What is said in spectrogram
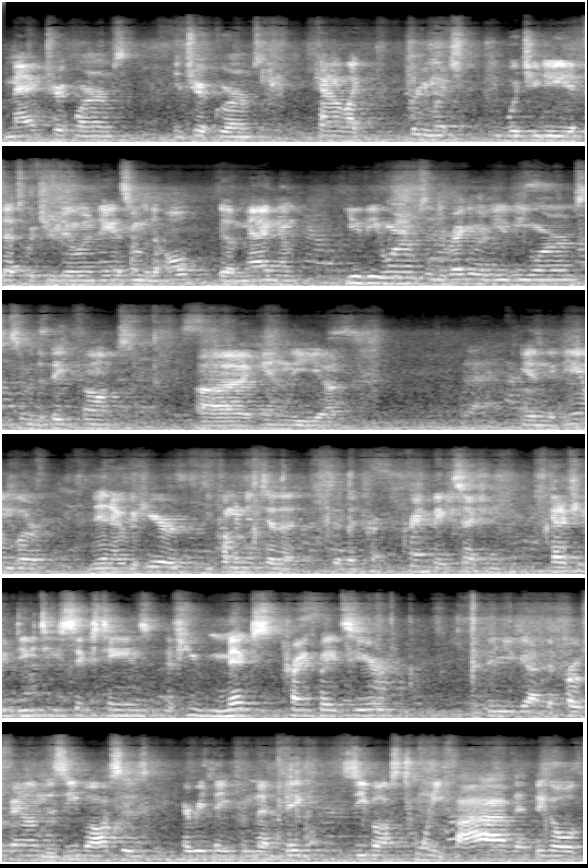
mag trick worms, and trick worms. Kind of like pretty much what you need if that's what you're doing. They got some of the old, the Magnum UV worms and the regular UV worms and some of the big thumps uh, and the uh, in the Gambler. Then over here, you coming into the to the crankbait section, got a few DT16s, a few mixed crankbaits here. But then you got the Profound, the Z-Bosses, everything from that big Z-Boss 25, that big old,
